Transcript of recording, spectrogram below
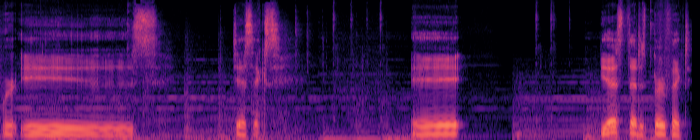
where is Desix? Uh, yes, that is perfect.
